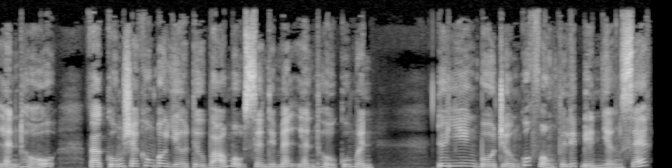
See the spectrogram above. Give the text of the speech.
lãnh thổ và cũng sẽ không bao giờ từ bỏ một cm lãnh thổ của mình. Tuy nhiên, Bộ trưởng Quốc phòng Philippines nhận xét,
